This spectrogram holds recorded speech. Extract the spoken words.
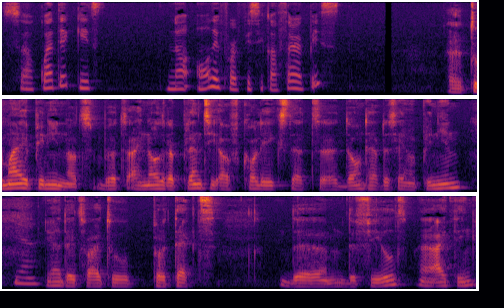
So aquatic is not only for physical therapists. Uh, to my opinion, not. But I know there are plenty of colleagues that uh, don't have the same opinion. Yeah. Yeah, they try to protect the the field. Uh, I think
